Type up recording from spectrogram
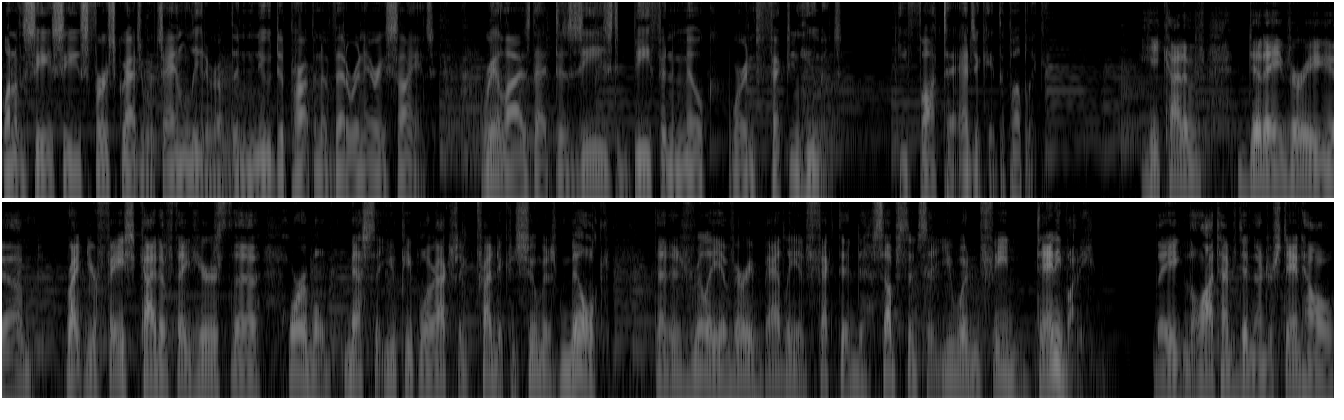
one of the CAC's first graduates and leader of the new Department of Veterinary Science, realized that diseased beef and milk were infecting humans. He fought to educate the public. He kind of did a very uh, right in your face kind of thing. Here's the horrible mess that you people are actually trying to consume as milk that is really a very badly infected substance that you wouldn't feed to anybody. They a lot of times didn't understand how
